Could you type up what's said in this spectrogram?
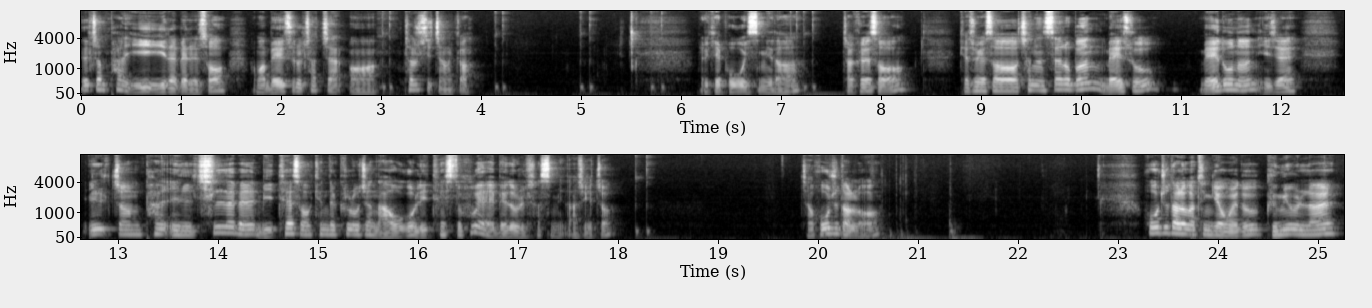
1.822 레벨에서 아마 매수를 찾지, 어, 찾을 수 있지 않을까 이렇게 보고 있습니다. 자, 그래서 계속해서 찾는 setup은 매수, 매도는 이제 1.817 레벨 밑에서 candle close 나오고 retest 후에 매도를 찾습니다. 아시겠죠? 자, 호주 달러. 호주 달러 같은 경우에도 금요일 날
